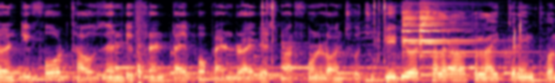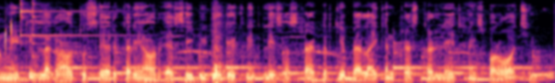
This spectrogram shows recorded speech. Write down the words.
24,000 different type of Android smartphone launch हो चुके वीडियो अच्छा लगा हो तो लाइक करें इन्फॉर्मेटिव लगा हो तो शेयर करें और ऐसे वीडियो देखने के लिए सब्सक्राइब करके बेल आइकन प्रेस कर लें। थैंक्स फॉर वॉचिंग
